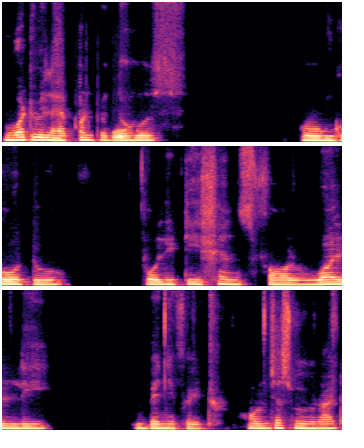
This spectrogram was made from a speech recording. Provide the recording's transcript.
what will happen to those who go to politicians for worldly benefit? Or just we will write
